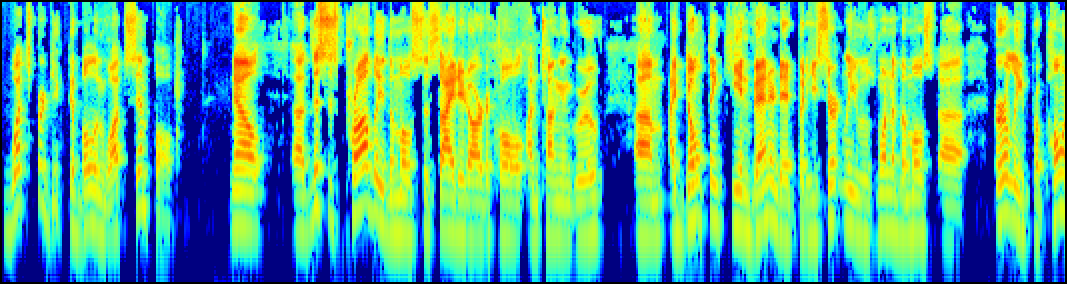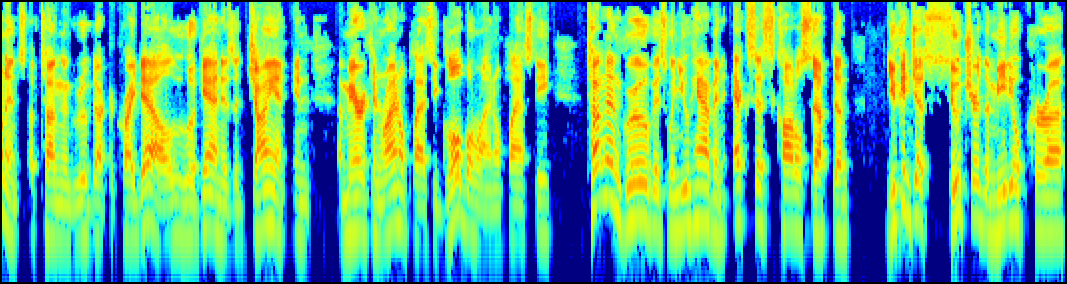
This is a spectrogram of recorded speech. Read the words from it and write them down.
what's predictable and what's simple? Now, uh, this is probably the most cited article on tongue and groove. Um, I don't think he invented it, but he certainly was one of the most uh, early proponents of tongue and groove, Dr. Kridel, who again is a giant in American rhinoplasty, global rhinoplasty. Tongue and groove is when you have an excess caudal septum, you can just suture the medial crura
